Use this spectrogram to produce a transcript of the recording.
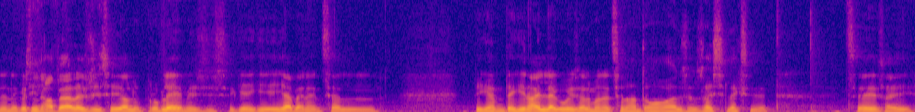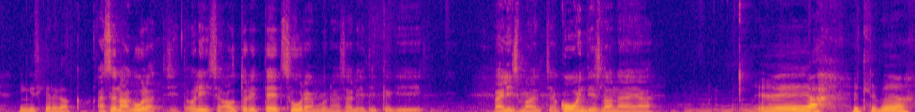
nendega sina peale, siis ei olnud probleemi, siis keegi ei häbenenud seal. pigem tegi nalja, kui seal mõned sõnad omavahel seal sassi läksid, et, et see sai inglise keelega hakkama. aga sõna kuulati siit, oli see autoriteet suurem, kuna sa olid ikkagi välismaalt ja koondislane ja? jah, ütleme jah,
